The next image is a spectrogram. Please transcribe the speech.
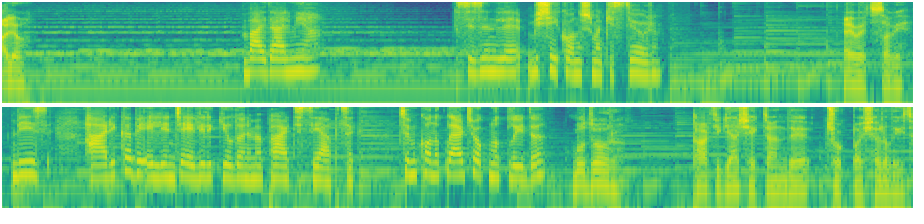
Alo? Bay Delmia, sizinle bir şey konuşmak istiyorum. Evet Savi. Biz harika bir 50. evlilik yıl dönümü partisi yaptık. Tüm konuklar çok mutluydu. Bu doğru. Parti gerçekten de çok başarılıydı.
